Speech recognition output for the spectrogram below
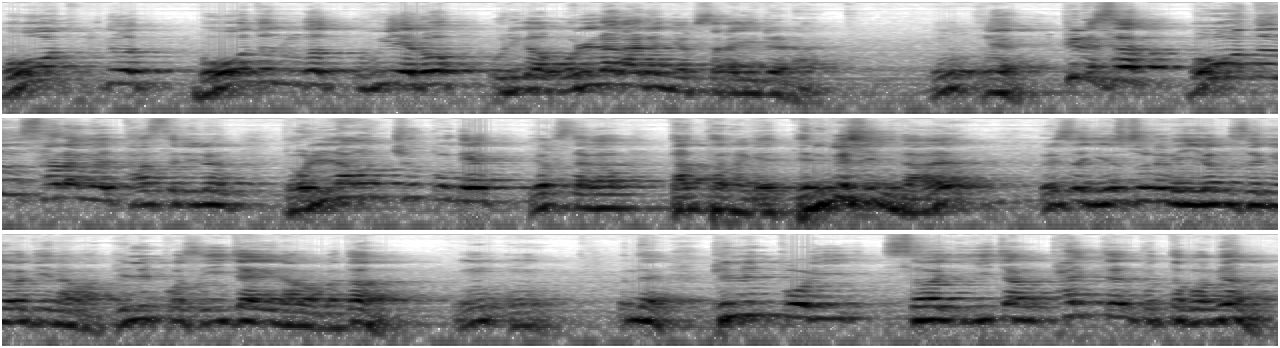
모든 것 모든 것 위에로 우리가 올라가는 역사가 일어나. 응? 예. 그래서 모든 사람을 다스리는 놀라운 축복의 역사가 나타나게 되는 것입니다. 그래서 예수님의 영성이 어디 나와? 빌립보서 2장이 나오거든. 응? 응. 근데 빌립보서 2장 8절부터 보면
